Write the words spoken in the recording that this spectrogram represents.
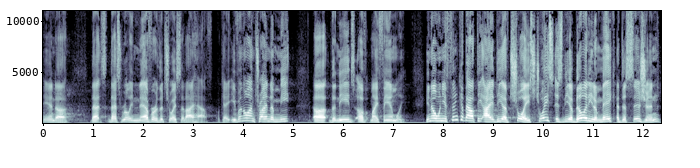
And uh, that's, that's really never the choice that I have, okay? Even though I'm trying to meet uh, the needs of my family. You know, when you think about the idea of choice, choice is the ability to make a decision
